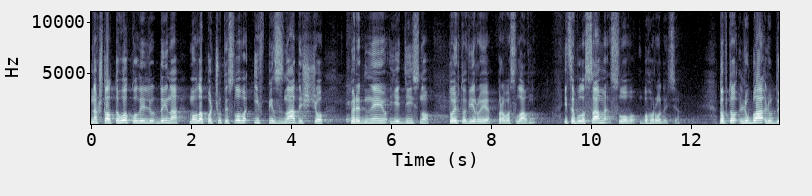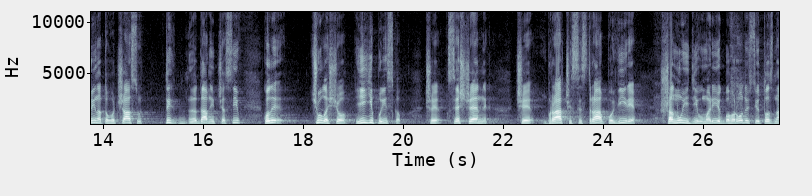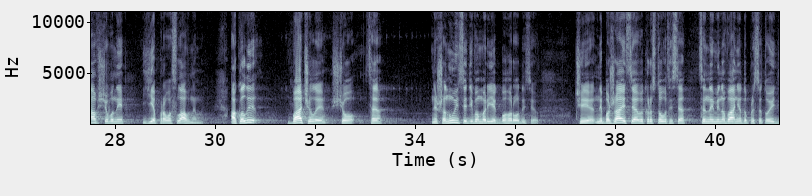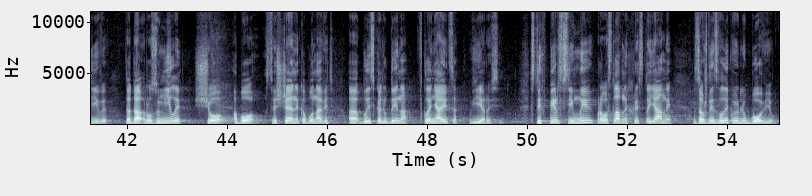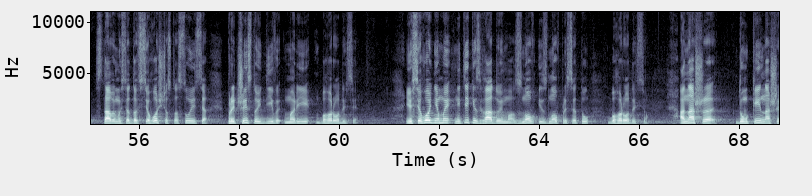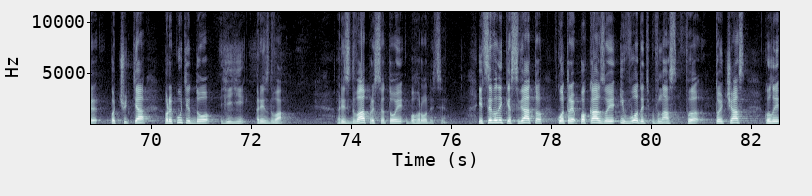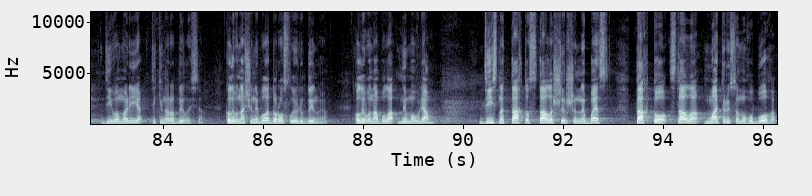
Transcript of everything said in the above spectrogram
На кшталт того, коли людина могла почути слово і впізнати, що перед нею є дійсно той, хто вірує православно. І це було саме слово Богородиця. Тобто люба людина того часу, тих е, давніх часів, коли чула, що її єпископ, чи священник, чи брат, чи сестра по вірі шанує Діву Марію як Богородицю, то знав, що вони є православними. А коли бачили, що це не шанується Діва Марія як Богородицею, чи не бажається використовуватися це найменування до Пресвятої Діви, тоді розуміли, що або священик, або навіть е, близька людина вклоняються в Єресі. З тих пір всі ми, православні християни, завжди з великою любов'ю ставимося до всього, що стосується пречистої Діви Марії Богородиці. І сьогодні ми не тільки згадуємо знов і знов Пресвяту Богородицю, а наші думки, наші почуття прикуті до її Різдва, Різдва Пресвятої Богородиці. І це велике свято, котре показує і вводить в нас в той час, коли Діва Марія тільки народилася, коли вона ще не була дорослою людиною, коли вона була немовлям. Дійсно, та, хто стала ширше небес, та, хто стала матір'ю самого Бога,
